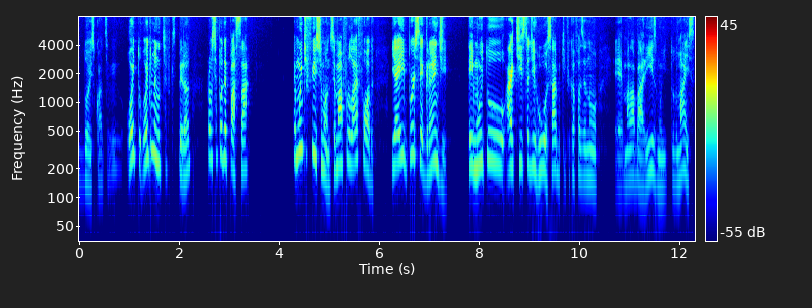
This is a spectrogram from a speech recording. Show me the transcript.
dois, quatro, oito, oito minutos você fica esperando para você poder passar. É muito difícil, mano. Semáforo lá é foda. E aí, por ser grande, tem muito artista de rua, sabe? Que fica fazendo é, malabarismo e tudo mais.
